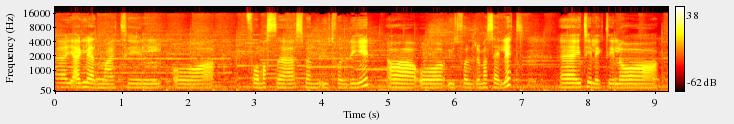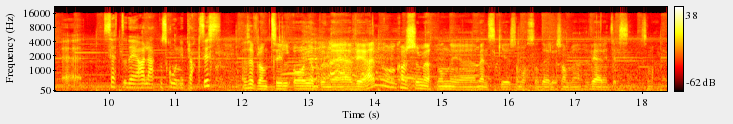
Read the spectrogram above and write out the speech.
Eh, jeg gleder meg til å få masse spennende utfordringer og, og utfordre meg selv litt. Eh, I tillegg til å eh, sette det jeg har lært på skolen i praksis. Jeg ser fram til å jobbe med VR og kanskje møte noen nye mennesker som også deler samme VR-interesse som meg.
